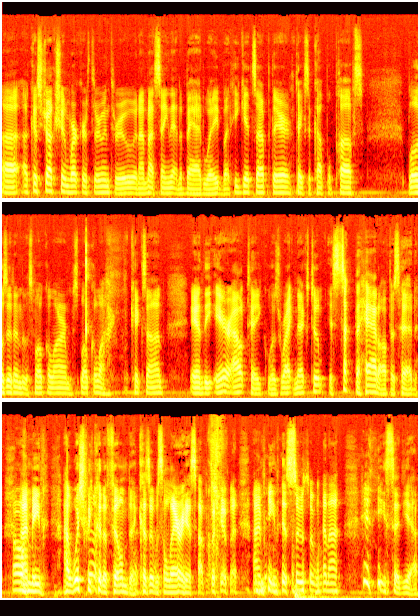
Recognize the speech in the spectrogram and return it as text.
uh, a construction worker through and through. And I'm not saying that in a bad way, but he gets up there, takes a couple puffs, blows it into the smoke alarm. Smoke alarm kicks on, and the air outtake was right next to him. It sucked the hat off his head. Oh. I mean, I wish we could have filmed it because it was hilarious how quick it went. I mean, as soon as it went on, he said, "Yeah,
